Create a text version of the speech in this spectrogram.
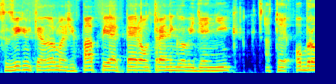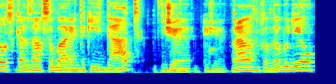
sú zvyknutí na normálne, že papier, pero, tréningový denník a to je obrovská zásobáreň takých dát, že, že ráno som sa zobudil,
